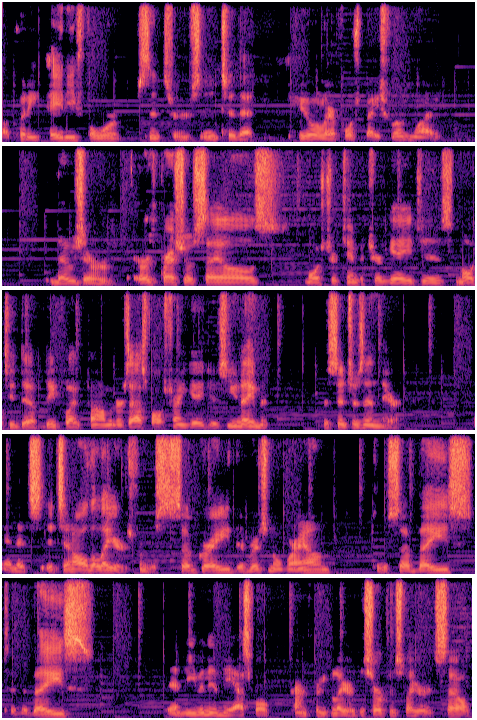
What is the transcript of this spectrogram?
uh, putting 84 sensors into that Hill Air Force Base runway. Those are earth pressure cells, moisture temperature gauges, multi-depth deflectometers, asphalt strain gauges, you name it, the sensors in there. And it's it's in all the layers from the subgrade, the original ground, to the sub base, to the base, and even in the asphalt concrete layer, the surface layer itself.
